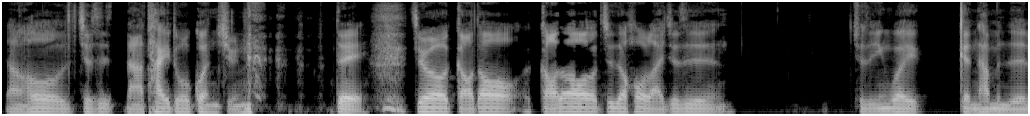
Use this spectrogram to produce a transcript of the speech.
然后就是拿太多冠军，对，就搞到搞到就是后来就是就是因为跟他们的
